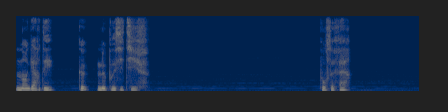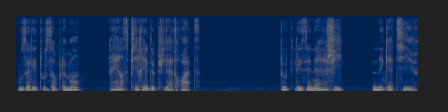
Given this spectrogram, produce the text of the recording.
N'en gardez que le positif. Pour ce faire, vous allez tout simplement réinspirer depuis la droite toutes les énergies négatives,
